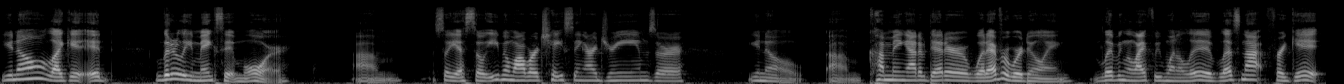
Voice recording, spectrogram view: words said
you know, like it, it literally makes it more. Um, so yeah, so even while we're chasing our dreams or, you know, um, coming out of debt or whatever we're doing, living the life we want to live, let's not forget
